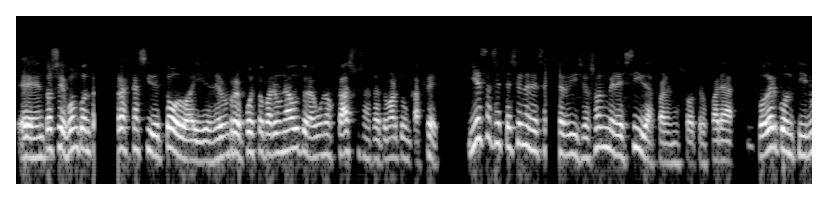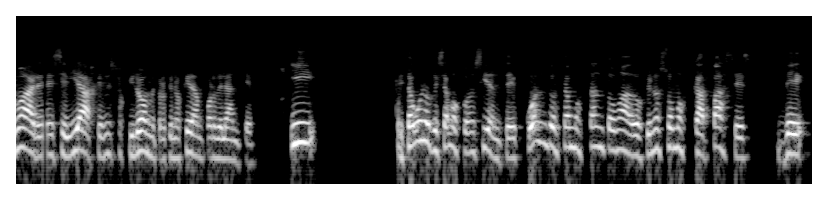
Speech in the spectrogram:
Eh, entonces vos encontrás casi de todo ahí, desde un repuesto para un auto en algunos casos hasta tomarte un café. Y esas estaciones de servicio son merecidas para nosotros, para poder continuar en ese viaje, en esos kilómetros que nos quedan por delante. Y está bueno que seamos conscientes cuando estamos tan tomados que no somos capaces de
